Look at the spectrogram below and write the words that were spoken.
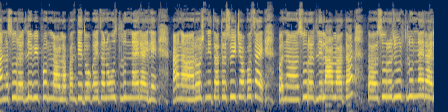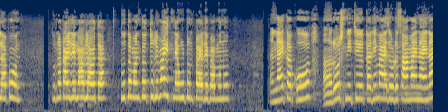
आणि सूरजले बी फोन लावला पण ते दोघे जण उचलून नाही राहिले. आणि रोशनीचा तर स्विच ऑफच आहे पण सूरजले लावला होता तर सूरज उचलून नाही राहिला फोन तुला कायले लावला होता? तू तर म्हणतो तुला माहीत नाही उठून पाहिले बा म्हणून. नाही काकू अं, रोशनीचे कधी माझ्याजवळ सामान आहे ना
